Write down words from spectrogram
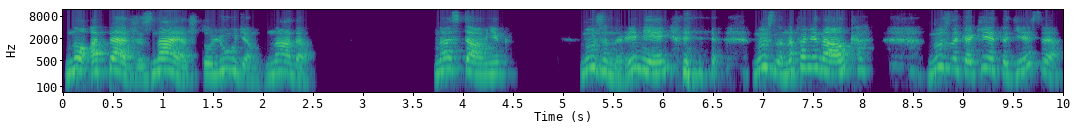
Но опять же, зная, что людям надо наставник, нужен ремень, нужна напоминалка, нужны какие-то действия,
